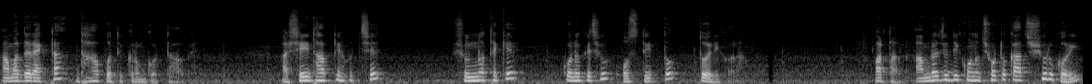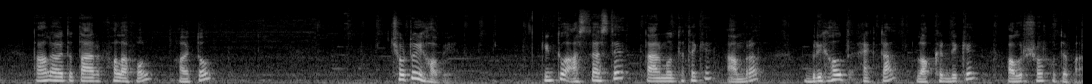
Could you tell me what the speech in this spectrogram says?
আমাদের একটা ধাপ অতিক্রম করতে হবে। আর সেই ধাপটি হচ্ছে শূন্য থেকে কোনো কিছুর অস্তিত্ব তৈরি করা। অর্থাৎ আমরা যদি কোনো ছোট কাজ শুরু করি, তাহলে হয়তো তার ফলাফল হয়তো ছোটই হবে। কিন্তু আস্তে আস্তে তার মধ্যে থেকে আমরা বৃহৎ একটা লক্ষ্যের দিকে অগ্রসর হতে পার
